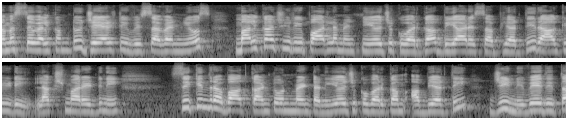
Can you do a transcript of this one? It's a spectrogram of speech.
నమస్తే welcome to JLTV seven news. Malkajgiri parliament నియోజకవర్గ బీఆర్ఎస్ అభ్యర్థి రాగిడి లక్ష్మారెడ్డిని సికింద్రాబాద్ కంటోన్మెంట్ నియోజకవర్గం అభ్యర్థి జి నివేదిత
